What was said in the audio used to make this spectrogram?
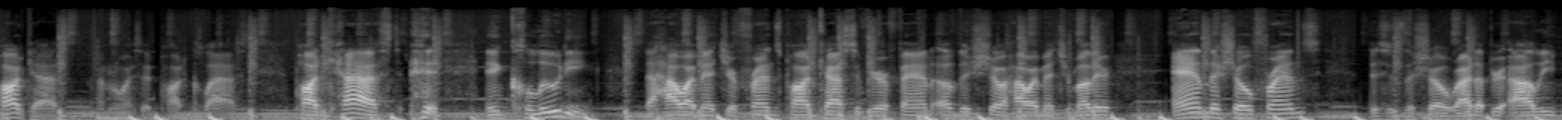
podcast. I don't know why I said podcast podcast, including the How I Met Your Friends podcast. If you're a fan of the show How I Met Your Mother and the show Friends, this is the show right up your alley.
